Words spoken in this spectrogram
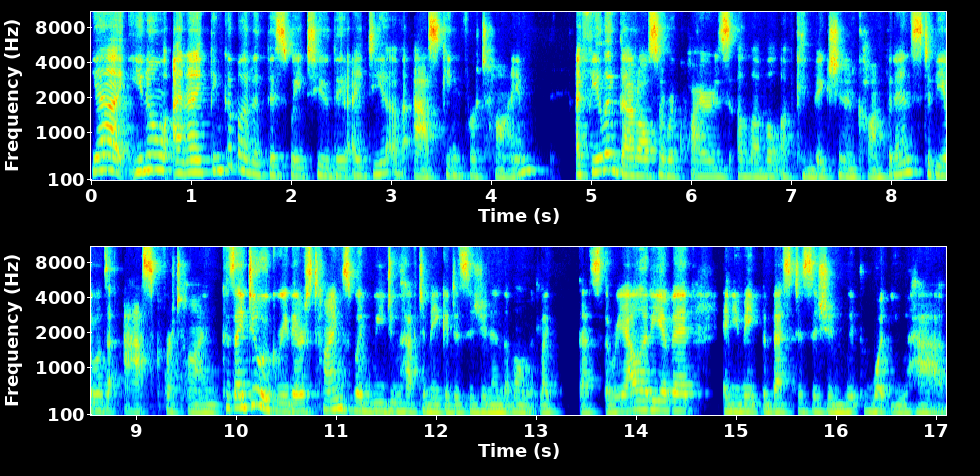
Yeah you know and i think about it this way too the idea of asking for time I feel like that also requires a level of conviction and confidence to be able to ask for time. Because I do agree, there's times when we do have to make a decision in the moment. Like that's the reality of it. And you make the best decision with what you have.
